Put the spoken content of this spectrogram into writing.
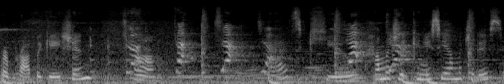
for propagation. Huh. That's cute. How much, can you see how much it is?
